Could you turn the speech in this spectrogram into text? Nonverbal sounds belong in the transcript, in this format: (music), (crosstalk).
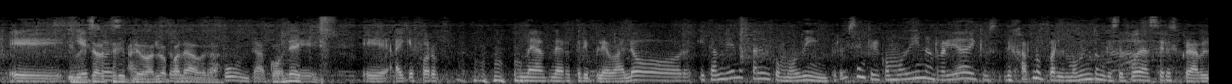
Eh, Y meter eso es triple valor palabra, apunta, con porque, X. eh, hay que formar (laughs) triple valor y también está el comodín, pero dicen que el comodín en realidad hay que dejarlo para el momento en que se pueda hacer Scrabble.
